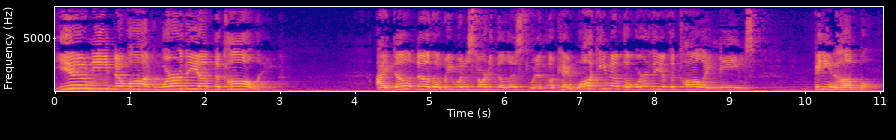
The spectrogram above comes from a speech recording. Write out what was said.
You need to walk worthy of the calling, I don't know that we would have started the list with, okay, walking of the worthy of the calling means being humble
